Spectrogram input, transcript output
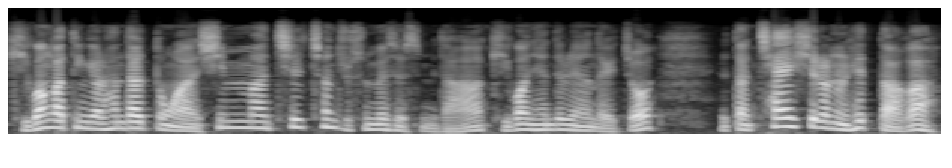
기관 같은 경우는 한 달 동안 10만 7천 주 순매수했습니다. 기관이 핸들링 한다 했죠. 일단 차익실현을 했다가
